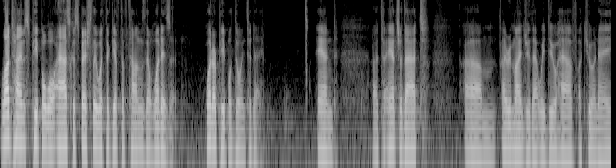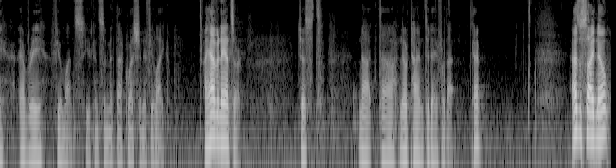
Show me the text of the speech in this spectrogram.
a lot of times people will ask, especially with the gift of tongues, then what is it? What are people doing today? And uh, to answer that, um, I remind you that we do have a Q&A every few months. You can submit that question if you like. I have an answer, just not uh, no time today for that. Okay. As a side note,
